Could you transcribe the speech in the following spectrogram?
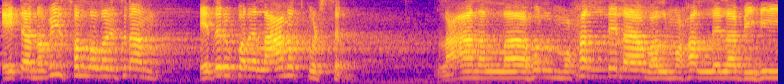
এটা নবী সাল্লা ইসলাম এদের উপরে লানত করছেন। লান আল্লাহুল মুহাল্লিলা ওয়াল মুহাল্লিলা বিহি,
